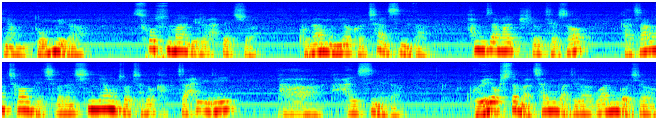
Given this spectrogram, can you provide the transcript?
그냥 놉니다. 소수만 일을 하겠죠. 군함은요 그렇지 않습니다. 함장을 비롯해서 가장 처음 배치받은 신명조차도 각자 할 일이 다, 다 있습니다. 교회 역시도 마찬가지라고 하는 거죠.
